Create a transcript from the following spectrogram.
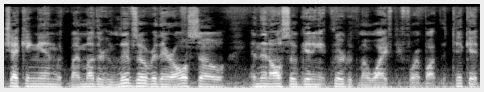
checking in with my mother who lives over there also, and then also getting it cleared with my wife before I bought the ticket,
